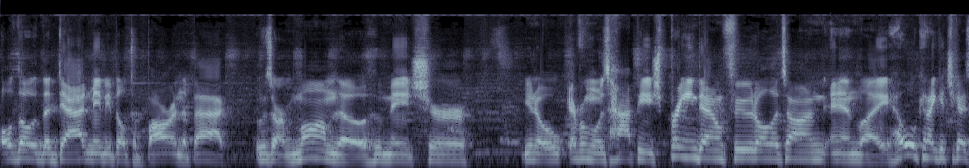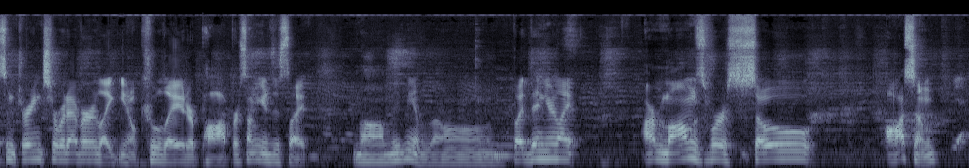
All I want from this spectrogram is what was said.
although the dad maybe built a bar in the back, it was our mom though who made sure you know, everyone was happy, she's bringing down food all the time, and like, oh, can I get you guys some drinks or whatever, like, you know, Kool Aid or pop or something. You're just like, mom, leave me alone. But then you're like, our moms were so awesome. Yeah.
